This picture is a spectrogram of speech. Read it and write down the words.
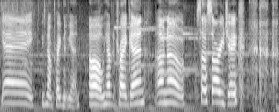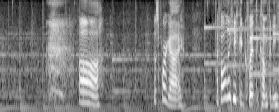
Yay! He's not pregnant yet. Oh, we have to try again? Oh no. So sorry, Jake. Ah, this poor guy. If only he could quit the company.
